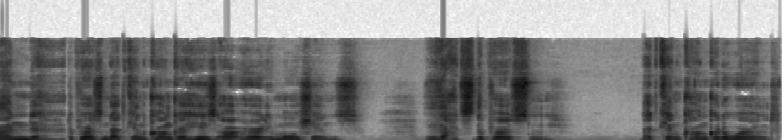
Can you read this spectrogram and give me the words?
And the person that can conquer his or her emotions, that's the person that can conquer the world.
